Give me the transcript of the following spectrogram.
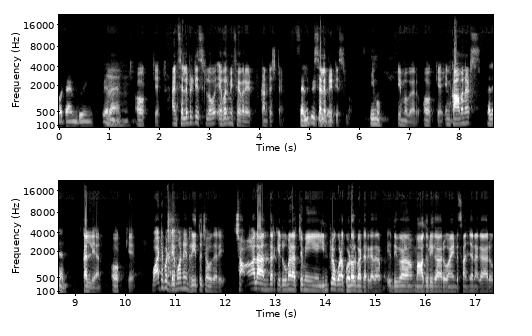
what I am doing where I am okay and సెలబ్రిటీస్లో ఎవరు మీ ఫేవరెట్ కంటెస్టెంట్ సెలబ్రిటీ సెలబ్రిటీస్లో ఈము ఇమ్ము గారు okay in commoners Kalyan Kalyan okay whatever demon and Rithu Chowdary చాలా అందరికి రూమర్ వచ్చి మీ ఇంట్లో కూడా గొడవలు పడ్డారు కదా. ఇది మాధురి గారు అండ్ సంజన గారు.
